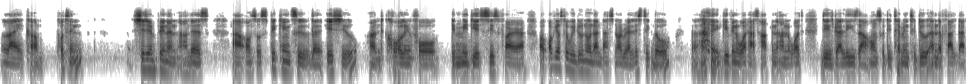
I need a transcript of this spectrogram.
like um, Putin, Xi Jinping, and others are also speaking to the issue and calling for immediate ceasefire. Obviously, we do know that that's not realistic, though given what has happened and what the Israelis are also determined to do, and the fact that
